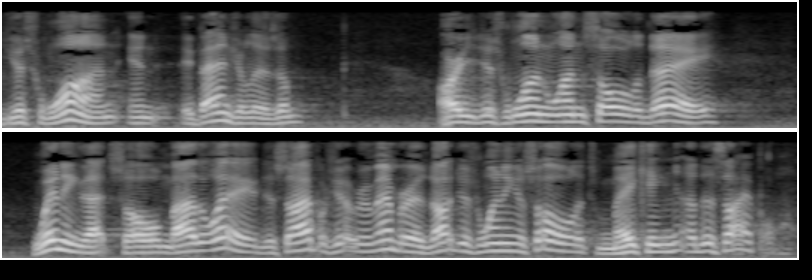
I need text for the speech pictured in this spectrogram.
just won in evangelism, or you just won one soul a day, winning that soul. And by the way, discipleship, remember, is not just winning a soul; it's making a disciple.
